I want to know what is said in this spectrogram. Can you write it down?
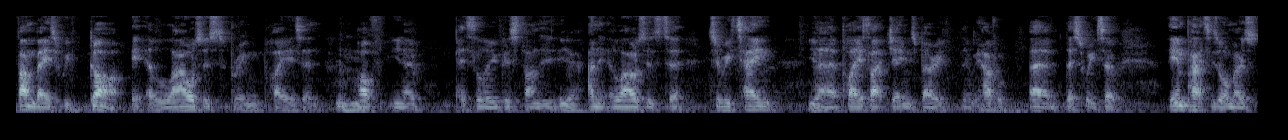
fan base we've got, it allows us to bring players in mm-hmm. of, you know, Pitaluga standard, yeah. and it allows us to, to retain yeah. uh, players like James Berry that we have um, this week. So the impact is almost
